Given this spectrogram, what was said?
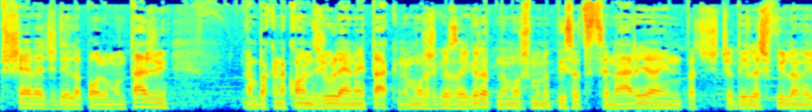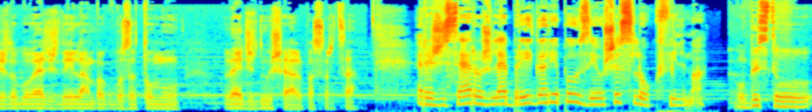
še več dela polomontaži. Ampak na koncu življenja je tako, ne moreš ga zaigrati, ne moreš mu napisati scenarija. Pač, če delaš film, veš, da bo več dela, ampak bo zato mu več duše ali pa srca. Režiser Ožle Bregar je povzel še slog filma. V bistvu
